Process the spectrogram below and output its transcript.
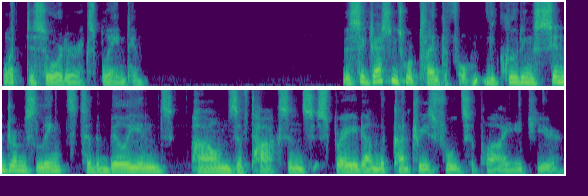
What disorder explained him? The suggestions were plentiful, including syndromes linked to the billions pounds of toxins sprayed on the country's food supply each year.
